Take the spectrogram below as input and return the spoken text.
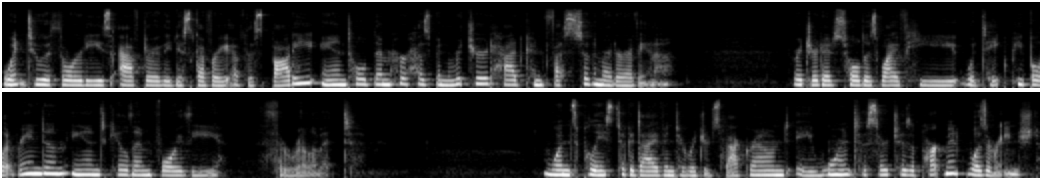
went to authorities after the discovery of this body and told them her husband Richard had confessed to the murder of Anna. Richard had told his wife he would take people at random and kill them for the thrill of it. Once police took a dive into Richard's background, a warrant to search his apartment was arranged.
